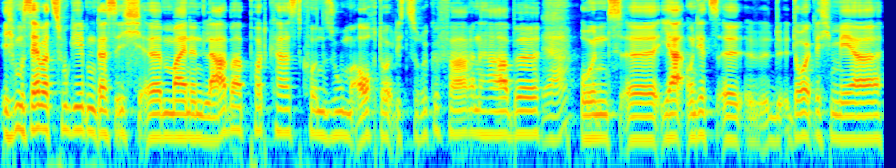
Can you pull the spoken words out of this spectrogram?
ich muss selber zugeben, dass ich äh, meinen Laber-Podcast-Konsum auch deutlich zurückgefahren habe. Ja. Und äh, ja, und jetzt äh, deutlich mehr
